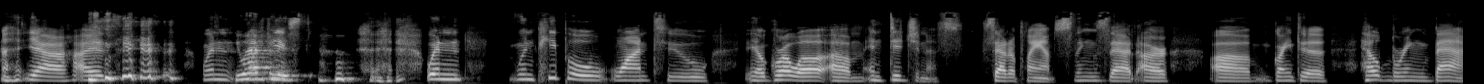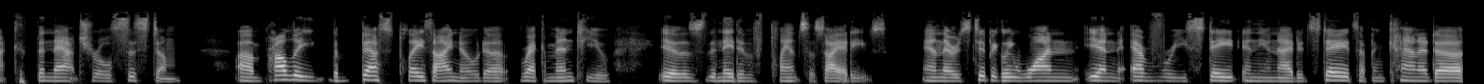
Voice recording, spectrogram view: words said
yeah, I, when you have to list. when when people want to, you know, grow a um, indigenous set of plants, things that are um, going to help bring back the natural system um, probably the best place I know to recommend to you is the native plant societies. And there's typically one in every state in the United States, up in Canada.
